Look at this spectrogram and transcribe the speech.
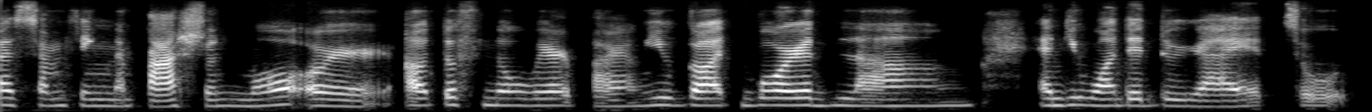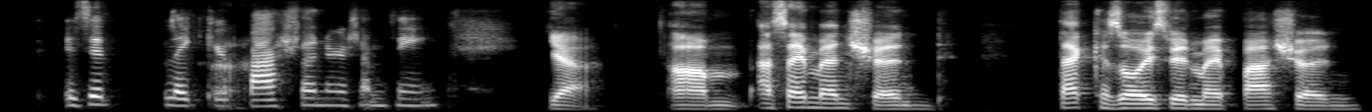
as something na passion mo or out of nowhere parang you got bored lang and you wanted to write? So, is it like your Ah. passion or something? yeah um as i mentioned tech has always been my passion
